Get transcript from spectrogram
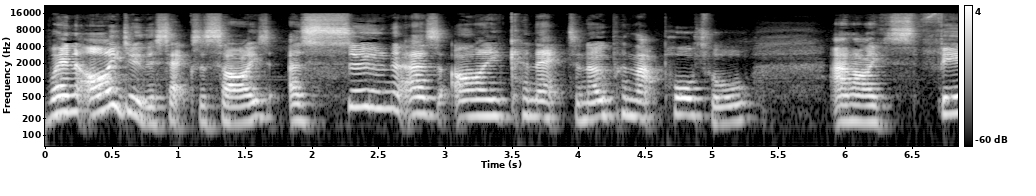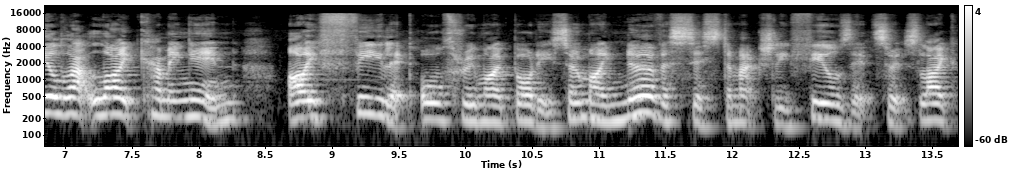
when I do this exercise as soon as I connect and open that portal and I feel that light coming in I feel it all through my body. So my nervous system actually feels it. So it's like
